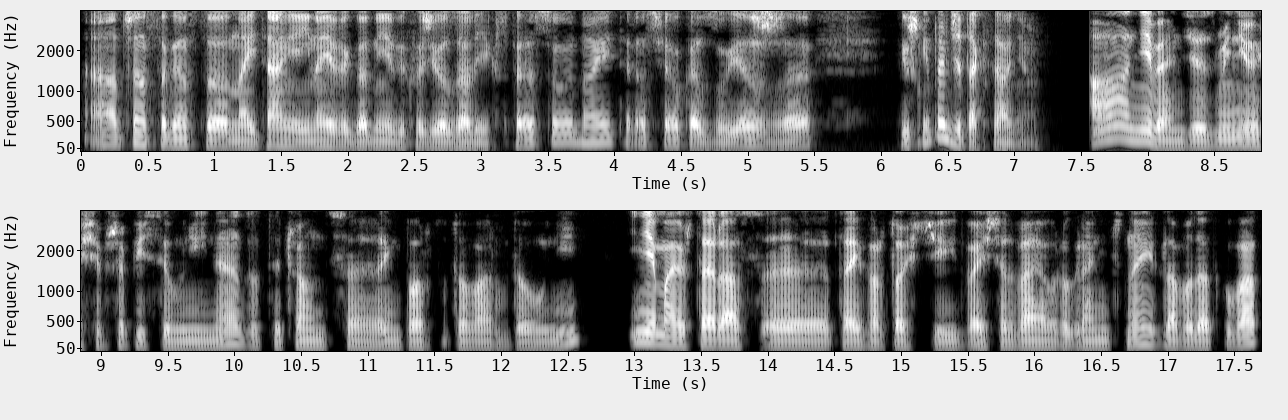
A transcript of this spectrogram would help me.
a często gęsto najtaniej i najwygodniej wychodziło z AliExpressu, no i teraz się okazuje, że już nie będzie tak tanio. A nie będzie. Zmieniły się przepisy unijne dotyczące importu towarów do Unii i nie ma już teraz e, tej wartości 22 euro granicznej dla podatku VAT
